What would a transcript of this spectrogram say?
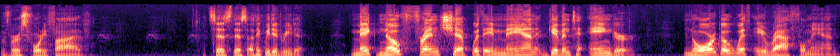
verse 45. It says this, I think we did read it. Make no friendship with a man given to anger, nor go with a wrathful man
